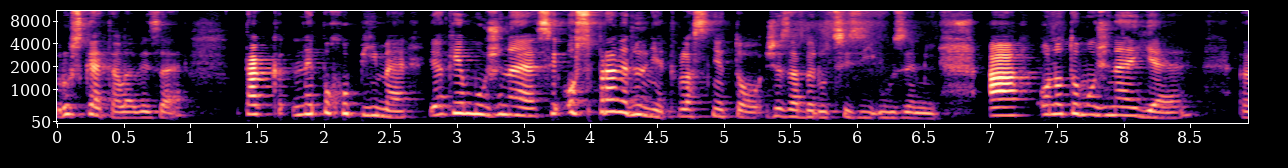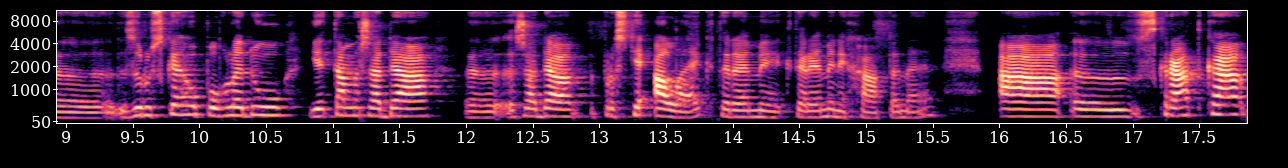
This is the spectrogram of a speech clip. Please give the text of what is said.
ruské televize, tak nepochopíme, jak je možné si ospravedlnit vlastně to, že zaberu cizí území. A ono to možné je. Eh, z ruského pohledu je tam řada, eh, řada prostě ale, které my, které my nechápeme. A e, zkrátka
